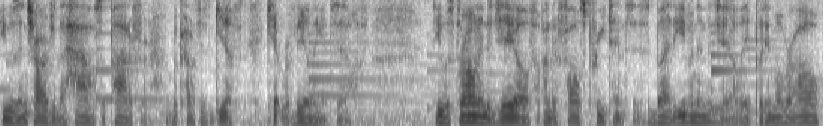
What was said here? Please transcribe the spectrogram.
He was in charge of the house of Potiphar because his gift kept revealing itself. He was thrown into jail under false pretenses, but even in the jail, they put him over all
